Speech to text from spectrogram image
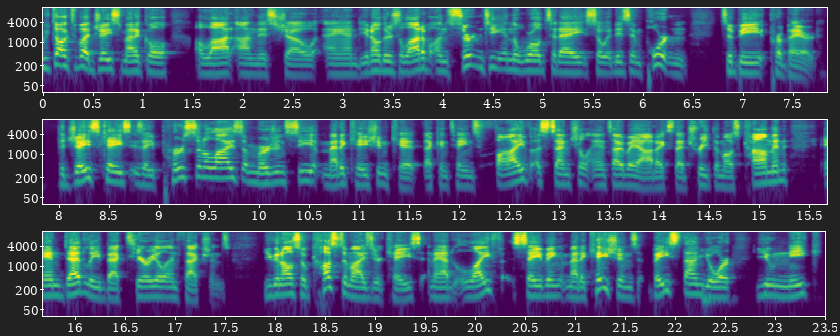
We've talked about Jase Medical a lot on this show, and you know, there's a lot of uncertainty in the world today, so it is important to be prepared. The Jase case is a personalized emergency medication kit that contains five essential antibiotics that treat the most common and deadly bacterial infections. You can also customize your case and add life saving medications based on your unique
